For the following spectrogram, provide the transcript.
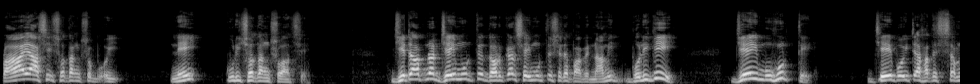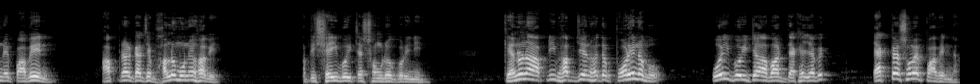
প্রায় আশি শতাংশ বই নেই, কুড়ি শতাংশ আছে। যেটা আপনার যেই মুহূর্তে দরকার, সেই মুহূর্তে সেটা পাবেন আমি বলি কি, যেই মুহূর্তে যে বইটা হাতের সামনে পাবেন, আপনার কাছে ভালো মনে হবে, আপনি সেই বইটা সংগ্রহ করে নিন। কেননা আপনি ভাবছেন হয়তো পরে নেব, ওই বইটা আবার দেখা যাবে, একটা সময় পাবেন না।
